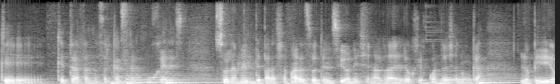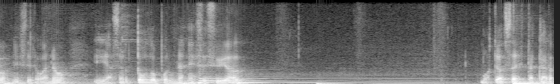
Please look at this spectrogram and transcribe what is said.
que, que tratan de acercarse a las mujeres solamente para llamar su atención y llenarla de elogios cuando ella nunca lo pidió ni se lo ganó y hacer todo por una necesidad, vos te vas a destacar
